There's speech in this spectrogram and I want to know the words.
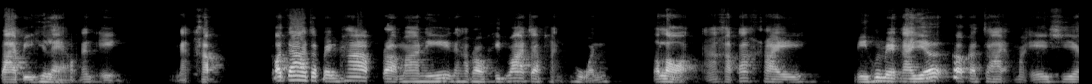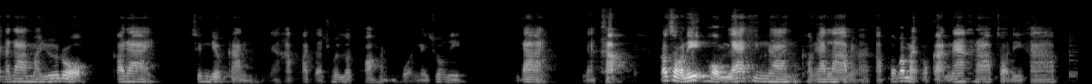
ปลายปีที่แล้วนั่นเองนะครับ ก็น่าจะเป็นภาพประมาณนี้นะครับ เราคิดว่าจะผันผวนตลอดนะครับ ถ้าใครมีหุ้นอเมริกาเยอะก็กระจายออกมาเอเชียก็ได้มายุโรปก็ได้เช่นเดียวกันนะครับ ก็จะช่วยลดความผันผวนในช่วงนี้ ได้นะครับ ก็สำหรับวันนี้ผมและทีมงานขออนุญาตลาไปก่อนครับพบกันใหม่โอกาสหน้าครับ สวัสดีครับ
